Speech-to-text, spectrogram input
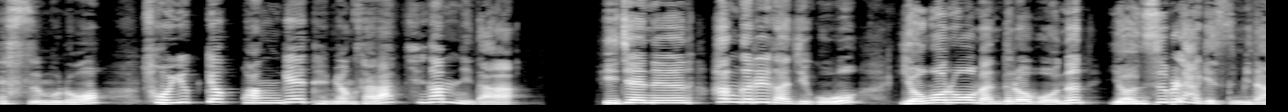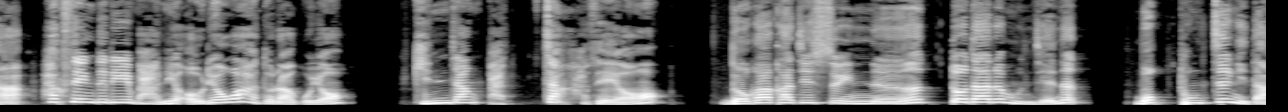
했으므로 소유격 관계대명사라 칭합니다. 이제는 한글을 가지고 영어로 만들어 보는 연습을 하겠습니다. 학생들이 많이 어려워하더라고요. 긴장 바짝 하세요. 너가 가질 수 있는 또 다른 문제는 목 통증이다.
